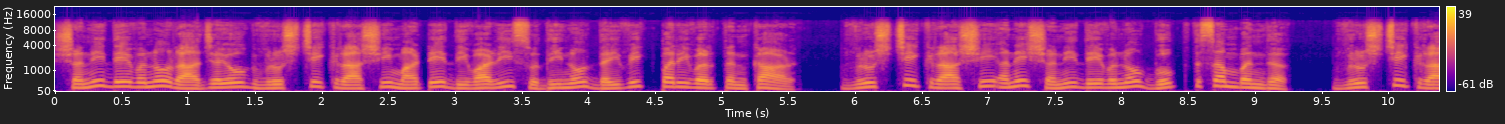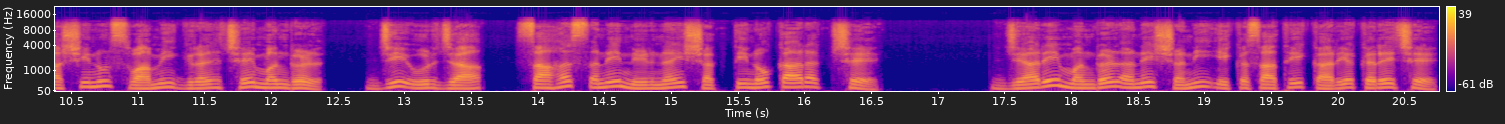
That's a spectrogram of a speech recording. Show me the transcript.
શનિદેવનો રાજયોગ વૃશ્ચિક રાશિ માટે દિવાળી સુધીનો દૈવિક પરિવર્તનકાળ. વૃશ્ચિક રાશિ અને શનિદેવનો ગુપ્ત સંબંધ. વૃશ્ચિક રાશિનું સ્વામી ગ્રહ છે મંગળ, જે ઊર્જા સાહસ અને નિર્ણય શક્તિનો કારક છે. જ્યારે મંગળ અને શનિ એકસાથે કાર્ય કરે છે,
